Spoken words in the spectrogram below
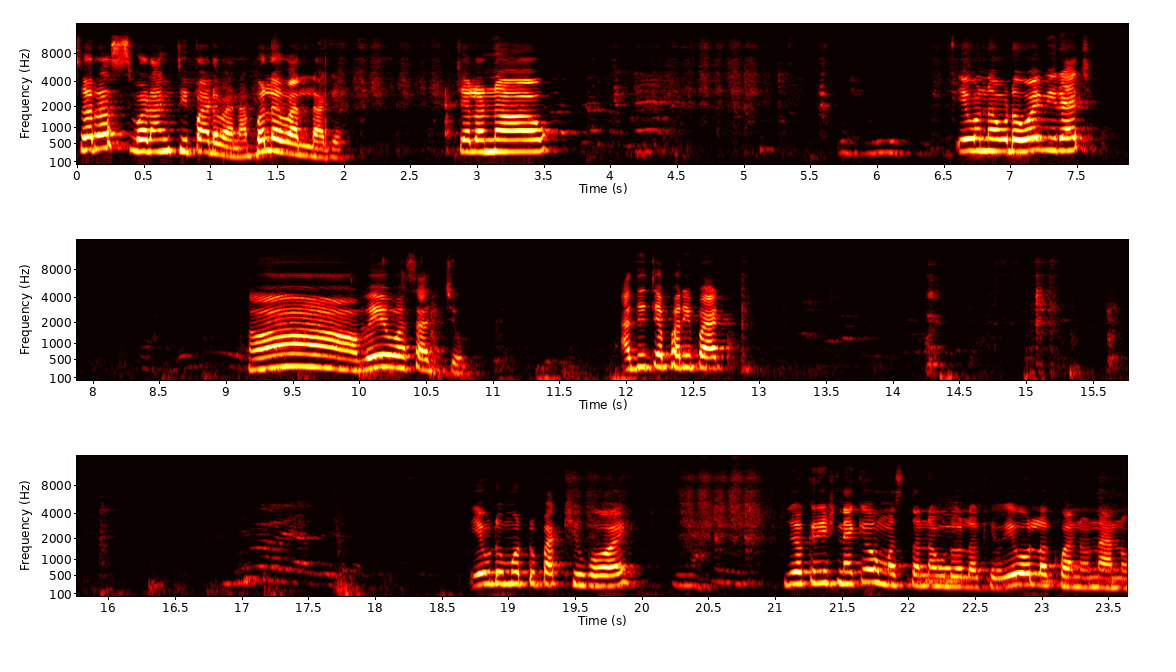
સરસ વળાંકથી પાડવાના, ભલે વાર લાગે. ચલો નવ. એવો નવડો હોય વિરાજ? હા, વેવ સાચું. આદિત્ય ફરી પાઠ એવડું મોટું પાખ્યું હોય? જો કૃષ્ણે કેવો મસ્ત નવડો લખ્યો, એવો લખવાનો નાનો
